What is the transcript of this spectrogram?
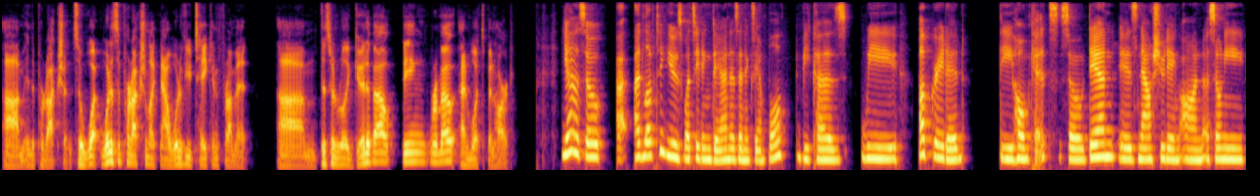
um, in the production. So what what is the production like now? What have you taken from it um, that's been really good about being remote, and what's been hard? Yeah, so I'd love to use What's Eating Dan as an example because we upgraded the home kits. So Dan is now shooting on a Sony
